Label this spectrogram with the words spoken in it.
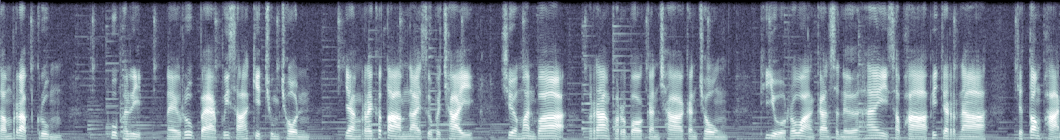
สำหรับกลุ่ม ผู้ผลิตในรูปแบบวิสาหกิจชุมชน อย่างไรก็ตามนายสุภชัย เชื่อมั่นว่าร่างพรบกัญชากัญชง ที่อยู่ระหว่างการเสนอให้สภาพิจารณา จะต้องผ่าน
